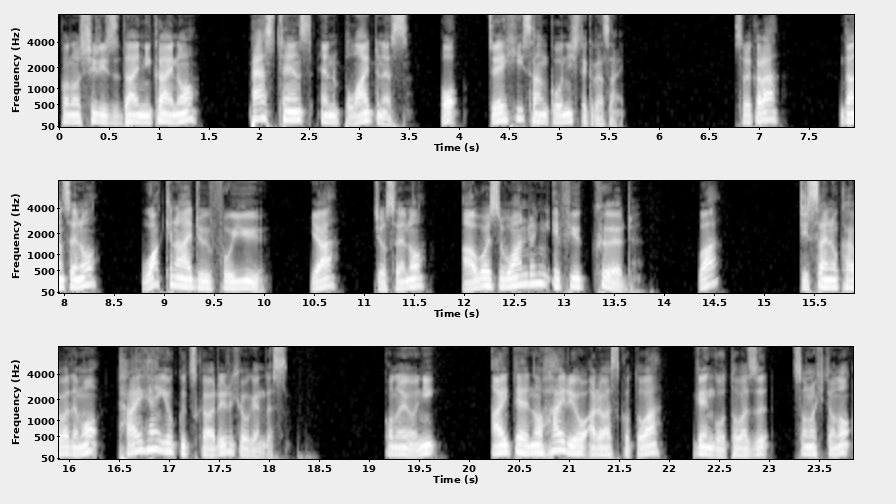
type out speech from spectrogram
このシリーズ第2回の past tense and politeness をぜひ参考にしてください。それから男性の What can I do for you? や女性の I was wondering if you could は実際の会話でも大変よく使われる表現です。このように相手への配慮を表すことは言語を問わずその人の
